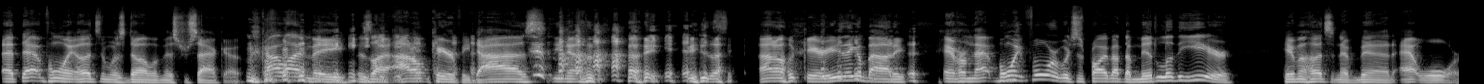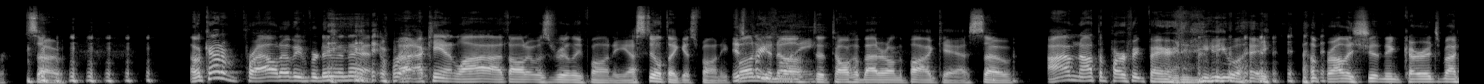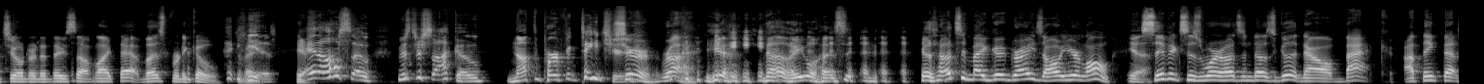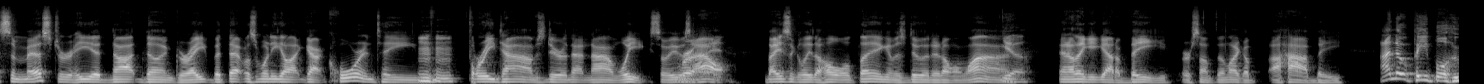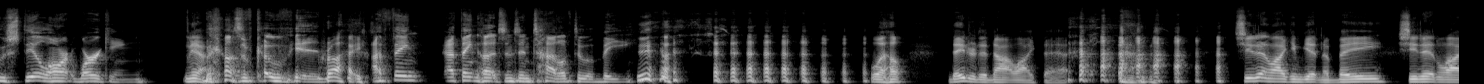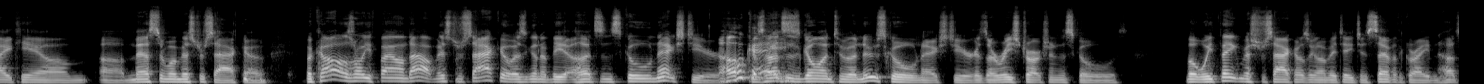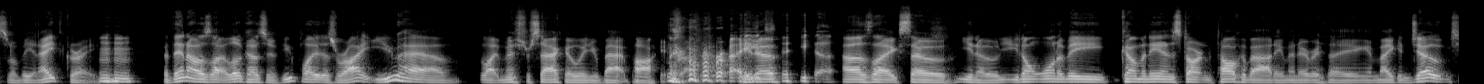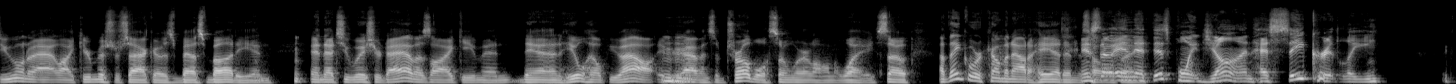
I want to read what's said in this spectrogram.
at that point, Hudson was done with Mr. Sacco. Kind of like me. It's like, I don't care if he dies, you know? I mean, he's like, I don't care anything about him. And from that point forward, which is probably about the middle of the year, him and Hudson have been at war. So I'm kind of proud of him for doing that. I, I can't lie. I thought it was really funny. I still think it's funny. It's funny enough funny. to talk about it on the podcast. So I'm not the perfect parent in any way. I probably shouldn't encourage my children to do something like that, but it's pretty cool. yes. Yeah. And also, Mr. Sacco, not the perfect teacher. Sure, right. Yeah. No, he was. Because Hudson made good grades all year long. yeah. Civics is where Hudson does good. Now, back, I think that semester he had not done great, but that was when he like got quarantined Mhm. three times during that nine weeks. So he was Right. out basically the whole thing and was doing it online. Yeah. And I think he got a B or something like a, a high B. I know people who still aren't working Yeah. because of COVID. right. I think I think Hudson's entitled to a B. Yeah. Well, Deidre did not like that. She didn't like him getting a B. She didn't like him uh, messing with Mr. Sacco because we found out Mr. Sacco is going to be at Hudson School next year. Okay. Because Hudson's going to a new school next year because they're restructuring the schools. But we think Mr. Sacco is going to be teaching seventh grade and Hudson will be in eighth grade. hmm But then I was like, look, Hudson, if you play this right, you have like Mr. Sacco in your back pocket. Right? right. You know? Yeah. I was like, so, you know, you don't want to be coming in starting to talk about him and everything and making jokes. You want to act like you're Mr. Sacco's best buddy and and that you wish your dad was like him and then he'll help you out if Mhm. you're having some trouble somewhere along the way. So I think we're coming out ahead in this And so, and at this point, John has secretly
